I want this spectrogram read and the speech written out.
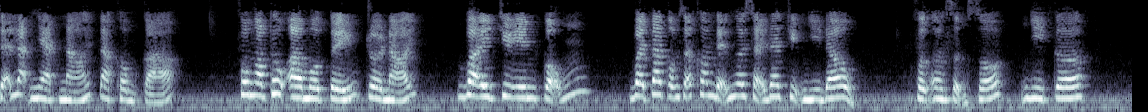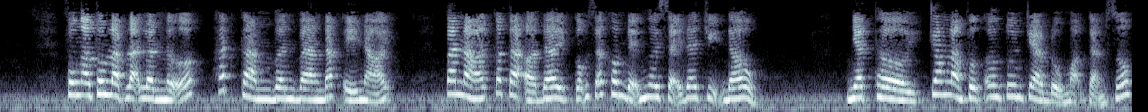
sẽ lạnh nhạt nói, ta không có. Phù ngọc thu ờ một tiếng, rồi nói, vậy chuyện cũng, vậy ta cũng sẽ không để ngươi xảy ra chuyện gì đâu phượng ương sửng sốt gì cơ? Phù ngọc thu lặp lại lần nữa, hất cằm vênh vàng đắc ý nói, ta nói có ta ở đây cũng sẽ không để ngươi xảy ra chuyện đâu. Nhật thời, trong lòng phượng ương tuôn trào đủ mọi cảm xúc,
